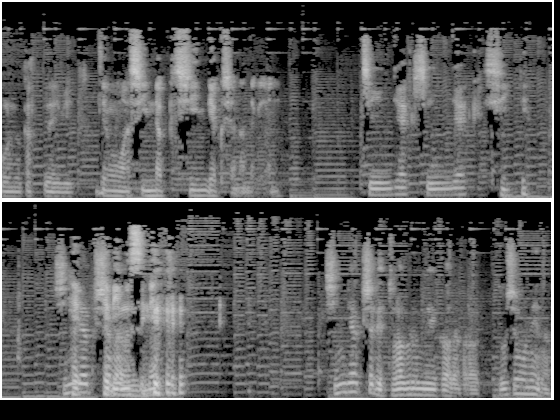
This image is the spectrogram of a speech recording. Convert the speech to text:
俺の勝手なイメージ。でもまあ、侵略、侵略者なんだけどね。侵略、侵略。し侵ヘ略者なのヘビ。侵略者でトラブルメーカーだから、どうしようもねえな。あ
